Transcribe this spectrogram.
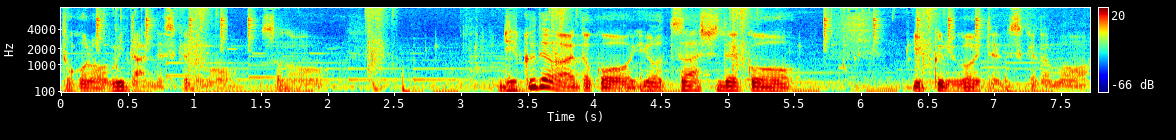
ところを見たんですけどもその陸では割とこう四つ足でこうゆっくり動いてるんですけども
